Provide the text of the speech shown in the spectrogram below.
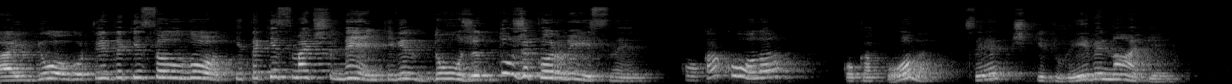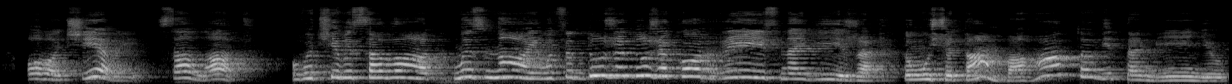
А йогурт. Він такий солодкий, такий смачненький, він дуже, дуже корисний. Кока-кола. Кока-кола це шкідливий напій. Овочевий салат. Овочевий салат, ми знаємо, це дуже-дуже корисна їжа, тому що там багато вітамінів.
